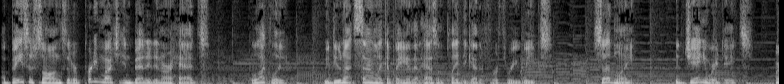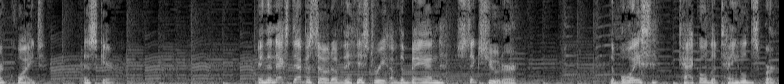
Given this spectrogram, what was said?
a base of songs that are pretty much embedded in our heads. Luckily, we do not sound like a band that hasn't played together for three weeks. Suddenly, the January dates aren't quite as scary. In the next episode of the history of the band Six Shooter, the boys tackle the tangled spur.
